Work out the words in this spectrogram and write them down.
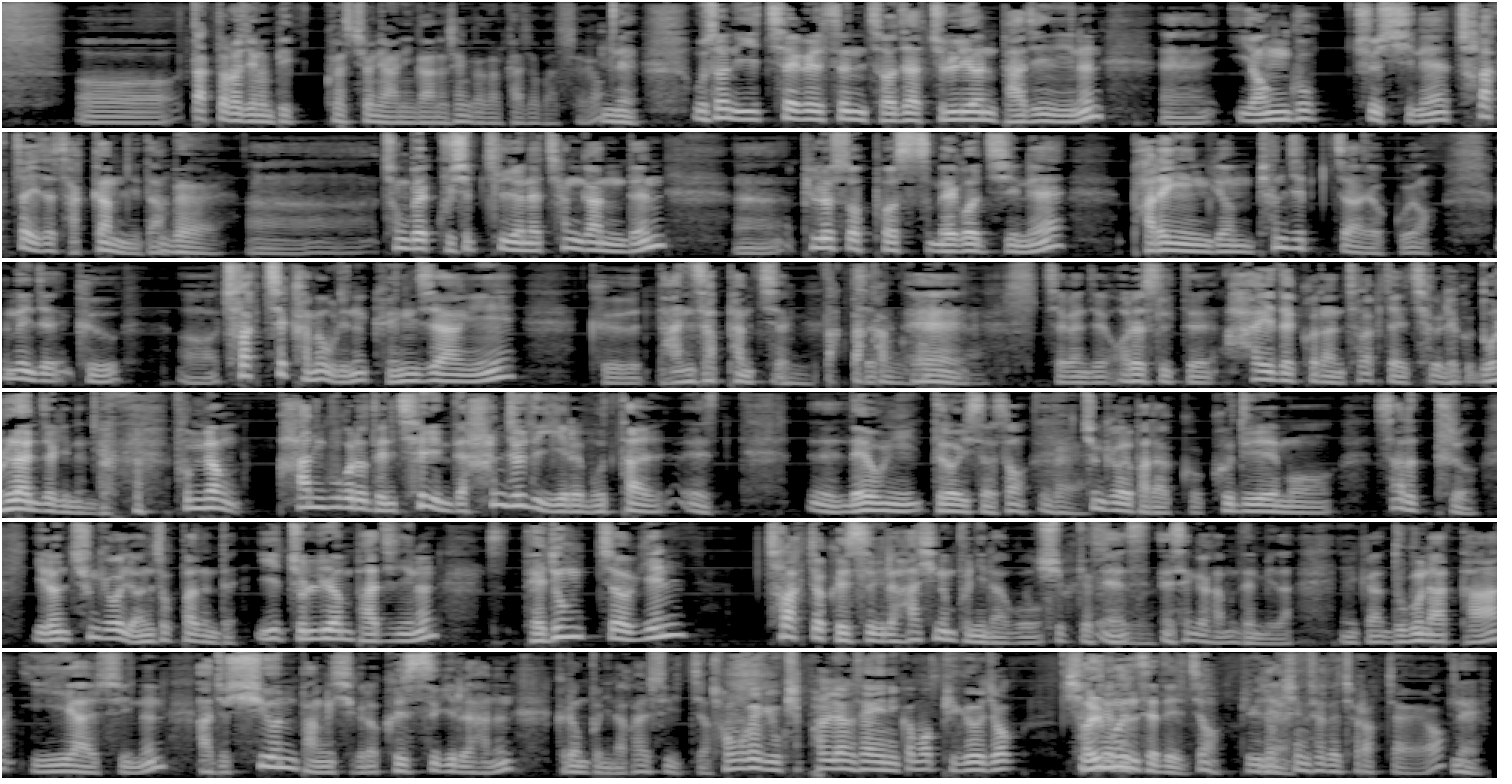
어, 딱 떨어지는 빅 퀘스천이 아닌가 하는 생각을 가져봤어요. 네. 우선 이 책을 쓴 저자 줄리언 바지니는 에, 영국 출신의 철학자이자 작가입니다. 네. 아, 1997년에 창간된 어, 필로소퍼스 매거진의 발행인 겸 편집자였고요. 근데 이제 그 어, 철학책 하면 우리는 굉장히 그 난삽한 책, 음, 딱딱한 거. 예. 네. 제가 이제 어렸을 때 하이데커라는 철학자의 책을 읽고 놀란 적이 있는데 분명 한국어로 된 책인데 한 줄도 이해를 못할 에, 에, 내용이 들어 있어서 네. 충격을 받았고 그 뒤에 뭐 사르트르 이런 충격을 연속받은데 이 줄리언 바지니는 대중적인 철학적 글쓰기를 하시는 분이라고 쉽게 예. 예, 생각하면 됩니다. 그러니까 누구나 다 이해할 수 있는 아주 쉬운 방식으로 글쓰기를 하는 그런 분이라고 할 수 있죠. 1968년생이니까 뭐 비교적 젊은 신세대, 세대 죠. 비교적 네. 신세대 철학자예요. 네.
